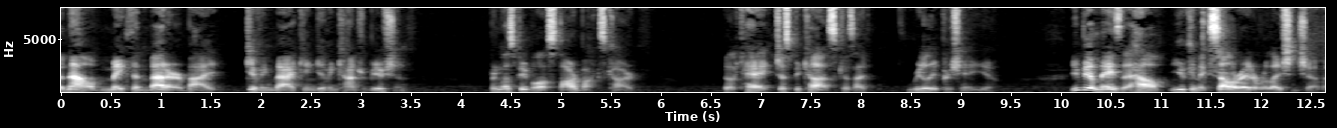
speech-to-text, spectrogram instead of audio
but now make them better by giving back and giving contribution. Bring those people a Starbucks card. Be like, hey, just because, because I really appreciate you. You'd be amazed at how you can accelerate a relationship.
